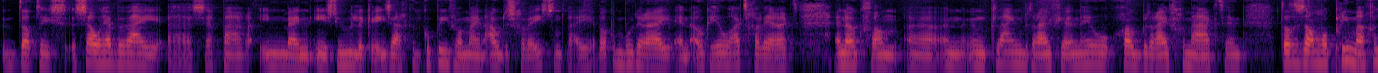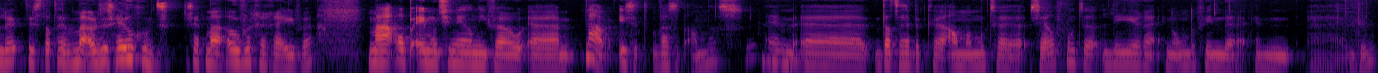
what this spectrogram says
dat is, zo hebben wij, uh, zeg maar, in mijn eerste huwelijk is eigenlijk een kopie van mijn ouders geweest. Want wij hebben ook een boerderij en ook heel hard gewerkt. En ook van een, een klein bedrijfje een heel groot bedrijf gemaakt. En dat is allemaal prima gelukt. Dus dat hebben mijn ouders heel goed, zeg maar, overgegeven. Maar op emotioneel niveau, ehm, nou, is het, was het anders. En mm. dat heb ik allemaal moeten zelf moeten leren en ondervinden en uh, doen.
